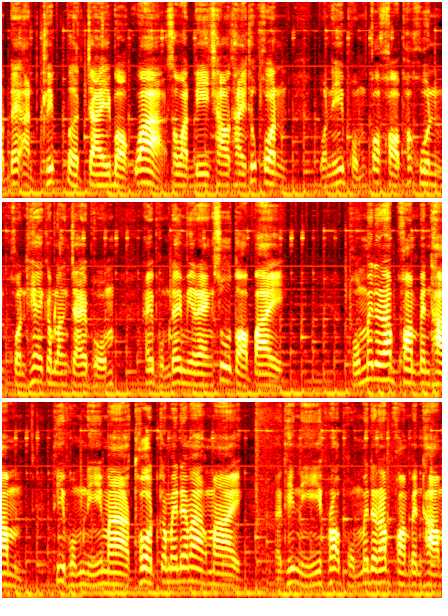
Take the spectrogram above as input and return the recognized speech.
ดได้อัดคลิปเปิดใจบอกว่าสวัสดีชาวไทยทุกคน วันนี้ผมก็ขอบพระคุณคนที่ให้กำลังใจผม ให้ผมได้มีแรงสู้ต่อไป ผมไม่ได้รับความเป็นธรรม ที่ผมหนีมาโทษก็ไม่ได้มากมาย แต่ที่หนีเพราะผมไม่ได้รับความเป็นธรรม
